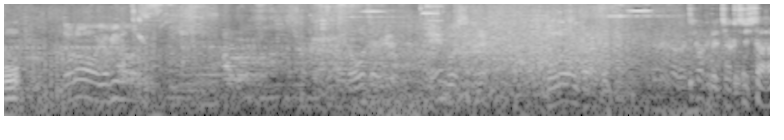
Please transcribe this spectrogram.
ドローンを呼び戻すどうせ援護してくれドローンから近くで着地した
